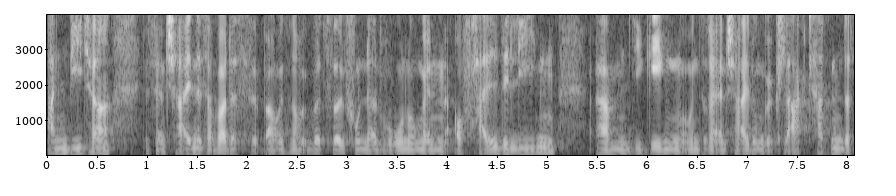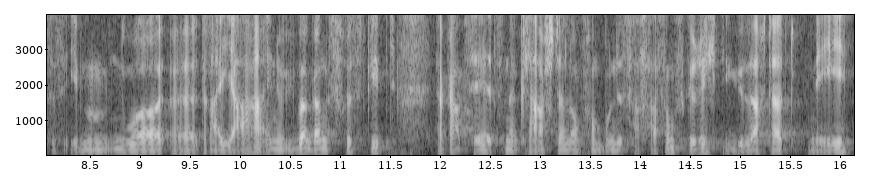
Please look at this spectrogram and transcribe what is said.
Anbieter. Das Entscheidende ist aber, dass bei uns noch über 1200 Wohnungen auf Halde liegen, ähm, die gegen unsere Entscheidung geklagt hatten, dass es eben nur äh, drei Jahre eine Übergangsfrist gibt. Da gab es ja jetzt eine Klarstellung vom Bundesverfassungsgericht, die gesagt hat, nee,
